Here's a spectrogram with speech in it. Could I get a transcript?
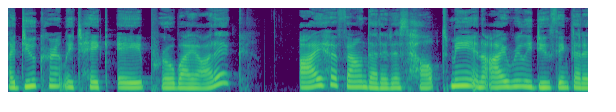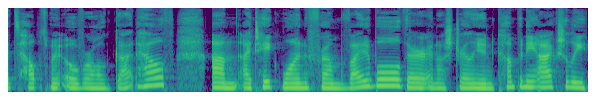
I do currently take a probiotic. I have found that it has helped me, and I really do think that it's helped my overall gut health. Um, I take one from Vitable, they're an Australian company. I actually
